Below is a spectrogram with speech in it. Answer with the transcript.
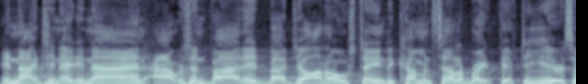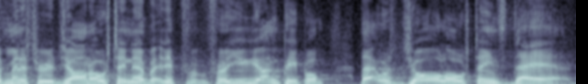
In 1989, I was invited by John Osteen to come and celebrate 50 years of ministry with John Osteen. Now, but for you young people, that was Joel Osteen's dad.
